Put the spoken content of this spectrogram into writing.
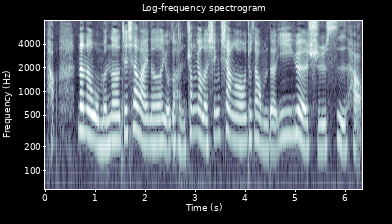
好，那呢，我们呢，接下来呢，有个很重要的星象哦，就在我们的一月十四号，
